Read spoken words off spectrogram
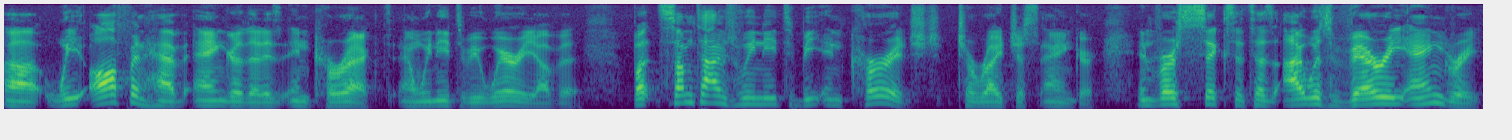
Uh, we often have anger that is incorrect, and we need to be wary of it. But sometimes we need to be encouraged to righteous anger. In verse 6, it says, I was very angry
